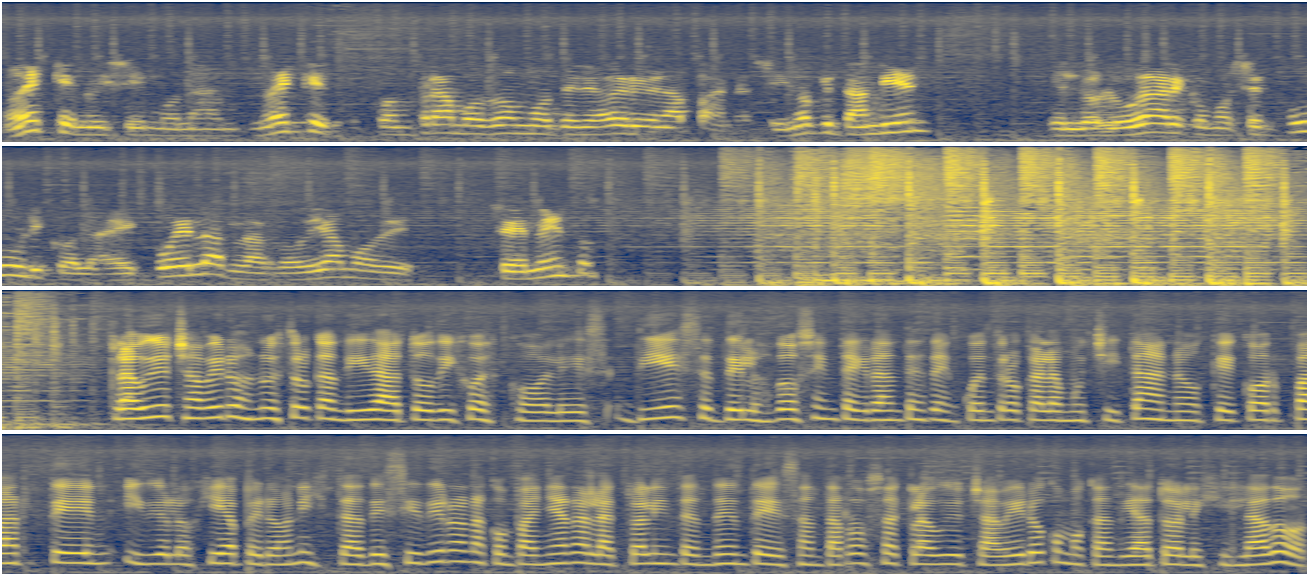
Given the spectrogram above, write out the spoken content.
No es que no hicimos nada, no es que compramos dos motenedores y una pana, sino que también en los lugares como ser público, las escuelas, las rodeamos de cemento Claudio Chavero es nuestro candidato, dijo Escoles. Diez de los dos integrantes de Encuentro Calamuchitano, que comparten ideología peronista, decidieron acompañar al actual intendente de Santa Rosa, Claudio Chavero, como candidato a legislador.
